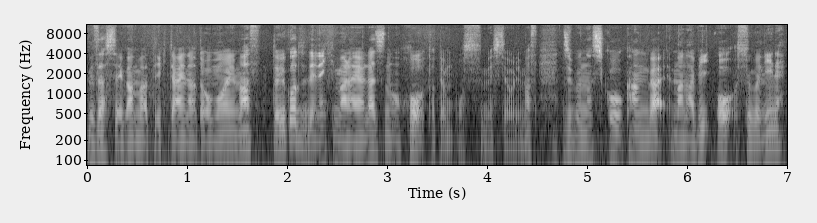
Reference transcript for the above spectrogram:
目指して頑張っていきたいなと思います。ということでねヒマラヤラジオの方とてもお勧めしております。自分の思考考え学びをすぐにね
